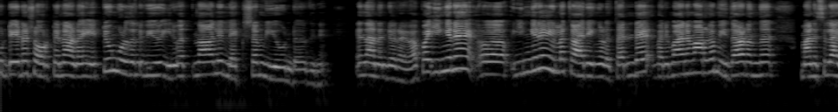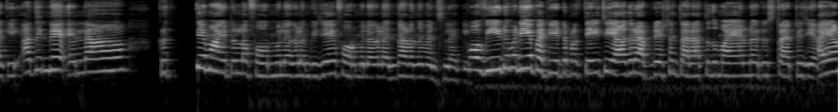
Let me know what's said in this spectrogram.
കുട്ടിയുടെ ഷോർട്ടിനാണ് ഏറ്റവും കൂടുതൽ വ്യൂ ഇരുപത്തിനാല് ലക്ഷം വ്യൂ ഉണ്ട് അതിന്. എന്നാണ് എന്റെ ഒരു അറിവ്. അപ്പോൾ ഇങ്ങനെ ഇങ്ങനെയുള്ള കാര്യങ്ങൾ തന്റെ വരുമാനമാർഗം ഇതാണെന്ന് മനസ്സിലാക്കി അതിന്റെ എല്ലാ കൃത്യമായിട്ടുള്ള ഫോർമുലകളും വിജയ ഫോർമുലകൾ എന്താണെന്ന് മനസ്സിലാക്കി. ഇപ്പോൾ വീട് പണിയെ പറ്റിയിട്ട് പ്രത്യേകിച്ച് യാതൊരു അപ്ഡേഷൻ തരാത്തതും അയാളുടെ ഒരു സ്ട്രാറ്റജി അയാൾ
